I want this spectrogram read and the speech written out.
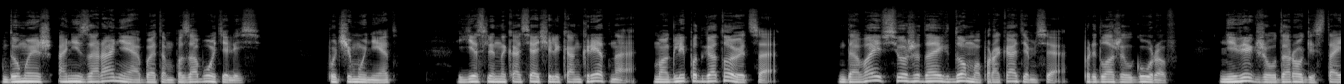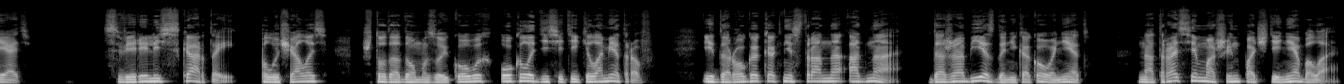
Думаешь, они заранее об этом позаботились? Почему нет? Если накосячили конкретно, могли подготовиться. «Давай все же до их дома прокатимся», — предложил Гуров. «Не век же у дороги стоять». Сверились с картой. Получалось, что до дома Зуйковых около 10 километров. И дорога, как ни странно, одна, даже объезда никакого нет. На трассе машин почти не было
